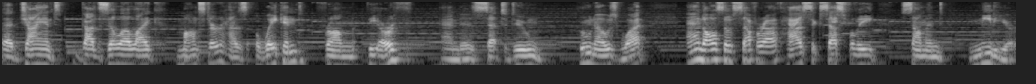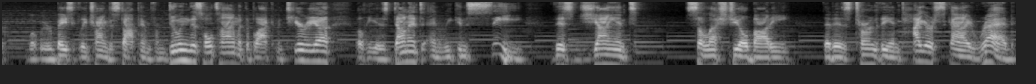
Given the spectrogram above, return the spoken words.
a giant Godzilla like monster, has awakened from the earth and is set to do who knows what. And also, Sephiroth has successfully summoned Meteor. What we were basically trying to stop him from doing this whole time with the black materia. Well, he has done it, and we can see this giant celestial body that has turned the entire sky red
